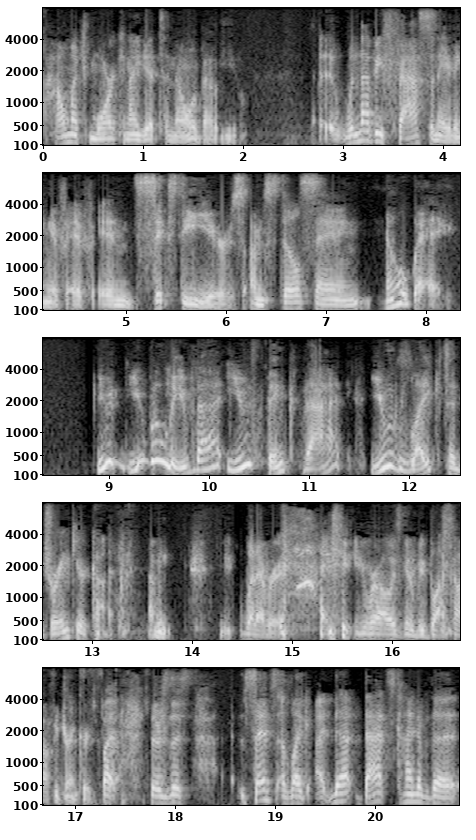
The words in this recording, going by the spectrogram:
how much more can I get to know about you? Wouldn't that be fascinating if, if in 60 years I'm still saying, no way. You, you believe that? You think that? You like to drink your coffee? I mean, whatever. you were always going to be black coffee drinkers, but there's this sense of like that. That's kind of the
